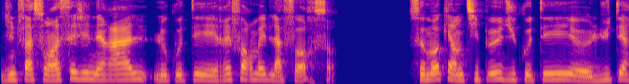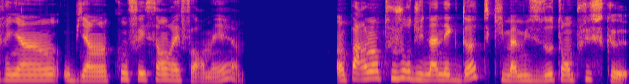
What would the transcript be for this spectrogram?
d'une façon assez générale, le côté réformé de la force se moque un petit peu du côté luthérien ou bien confessant réformé. En parlant toujours d'une anecdote qui m'amuse d'autant plus que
